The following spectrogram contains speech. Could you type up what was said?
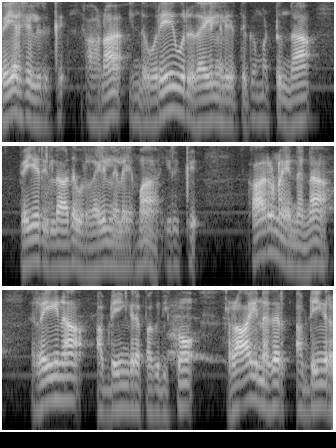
பெயர்கள் இருக்குது ஆனால் இந்த ஒரே ஒரு ரயில் நிலையத்துக்கு மட்டும்தான் பெயர் இல்லாத ஒரு ரயில் நிலையமாக இருக்குது காரணம் என்னென்னா ரெய்னா அப்படிங்கிற பகுதிக்கும் ராய் நகர் அப்படிங்கிற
